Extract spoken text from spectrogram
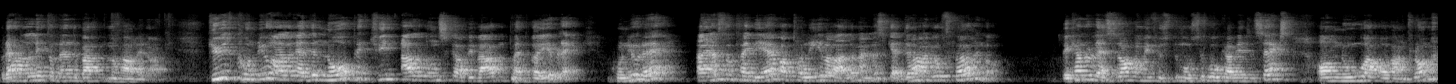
Og Det handler litt om den debatten vi har i dag. Gud kunne jo allerede nå blitt kvitt all ondskap i verden på et øyeblikk. Kunne jo det. Det eneste han trengte var å ta livet av alle mennesker. Det har han gjort før en gang. Det kan du lese om i første Mosebok kapittel 6, om Noah og vannflommen.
